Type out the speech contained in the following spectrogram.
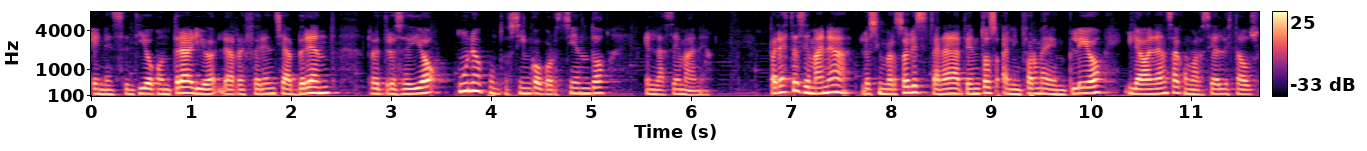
En el sentido contrario, la referencia Brent retrocedió 1,5% en la semana. Para esta semana, los inversores estarán atentos al informe de empleo y la balanza comercial de Estados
